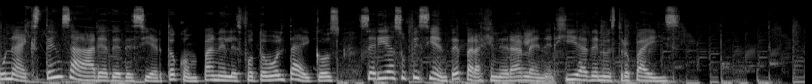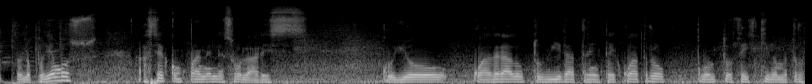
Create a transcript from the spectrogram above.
Una extensa área de desierto con paneles fotovoltaicos sería suficiente para generar la energía de nuestro país. Pues lo podríamos hacer con paneles solares cuyo cuadrado tuviera 34.6 kilómetros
